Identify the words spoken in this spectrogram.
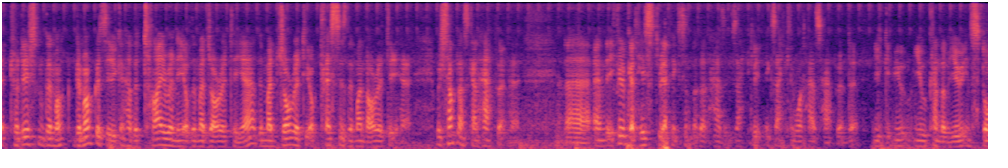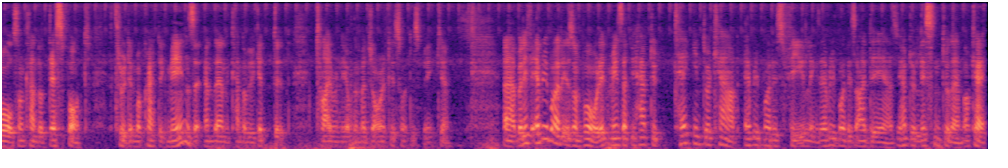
a traditional democ democracy, you can have the tyranny of the majority. Yeah, the majority oppresses the minority, uh, which sometimes can happen. Uh, uh, and if you look at history, I think sometimes that has exactly exactly what has happened. Uh, you, you you kind of you install some kind of despot through democratic means, and then kind of you get the tyranny of the majority, so to speak. Yeah. Uh, but if everybody is on board, it means that you have to take into account everybody's feelings, everybody's ideas. You have to listen to them. Okay,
